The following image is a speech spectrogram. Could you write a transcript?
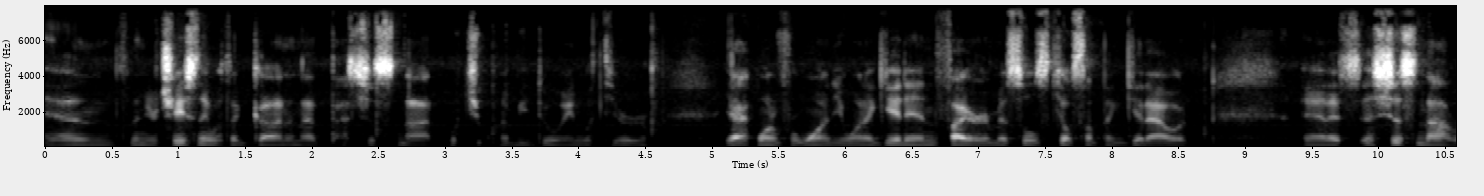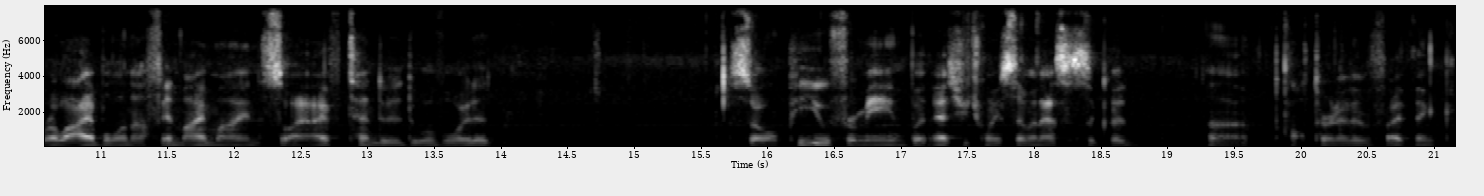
and then you're chasing it with a gun and that that's just not what you want to be doing with your yak one for one you want to get in fire missiles kill something get out and it's it's just not reliable enough in my mind, so I, have tended to avoid it. So PU for me, but SU27S is a good uh, alternative, I think.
